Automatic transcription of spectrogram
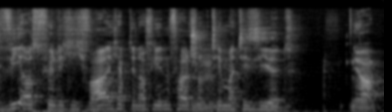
wie ausführlich ich war. Ich habe den auf jeden Fall schon thematisiert. Ja.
